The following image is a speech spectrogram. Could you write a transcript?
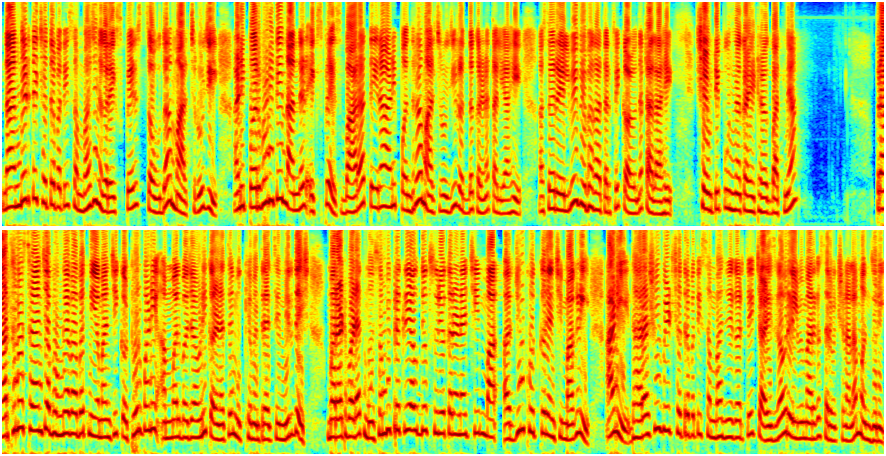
नांदेड ते छत्रपती संभाजीनगर एक्सप्रेस चौदा मार्च रोजी आणि परभणी ते नांदेड एक्सप्रेस बारा तेरा आणि पंधरा मार्च रोजी रद्द करण्यात आली आहे असं रेल्वे विभागातर्फे कळवण्यात आलं आहे. शेवटी पुन्हा काही ठळक बातम्या. प्रार्थनास्थळांच्या भोंग्याबाबत नियमांची कठोरपणे अंमलबजावणी करण्याचे मुख्यमंत्र्यांचे निर्देश मराठवाड्यात मोसंबी प्रक्रिया उद्योग सुरू करण्याची अर्जुन खोतकर यांची मागणी आणि धाराशिव बीड छत्रपती संभाजीनगर ते चाळीसगाव रेल्वे मार्ग सर्वेक्षणाला मंजुरी.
